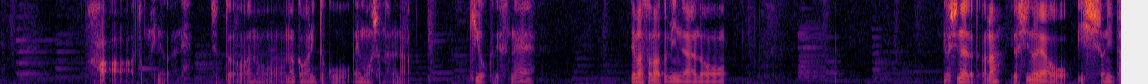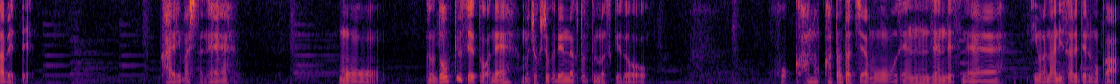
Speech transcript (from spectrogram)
はあと思いながらねちょっとあのなんか割とこうエモーショナルな記憶ですね。でまあその後みんなあの吉野家だったかな？吉野家を一緒に食べて帰りましたね。もうその同級生とはね、まあ、ちょくちょく連絡取ってますけど他の方たちはもう全然ですね。今何されてるのか。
